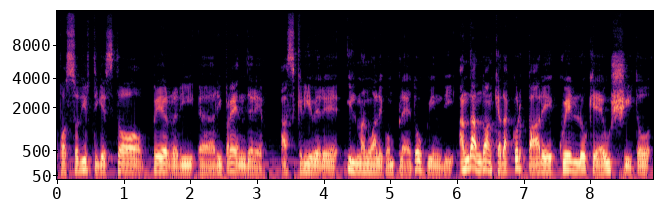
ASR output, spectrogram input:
posso dirti che sto per ri, eh, riprendere a scrivere il manuale completo, quindi andando anche ad accorpare quello che è uscito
